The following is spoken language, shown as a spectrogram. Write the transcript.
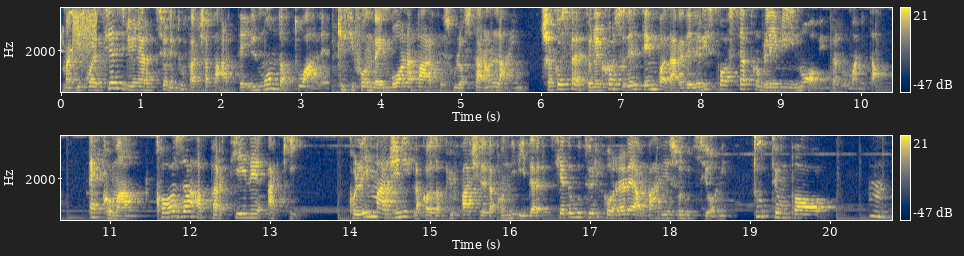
Ma di qualsiasi generazione tu faccia parte, il mondo attuale, che si fonda in buona parte sullo stare online, ci ha costretto nel corso del tempo a dare delle risposte a problemi nuovi per l'umanità. Ecco, ma cosa appartiene a chi? Con le immagini, la cosa più facile da condividere, si è dovuto ricorrere a varie soluzioni, tutte un po'... Mm.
